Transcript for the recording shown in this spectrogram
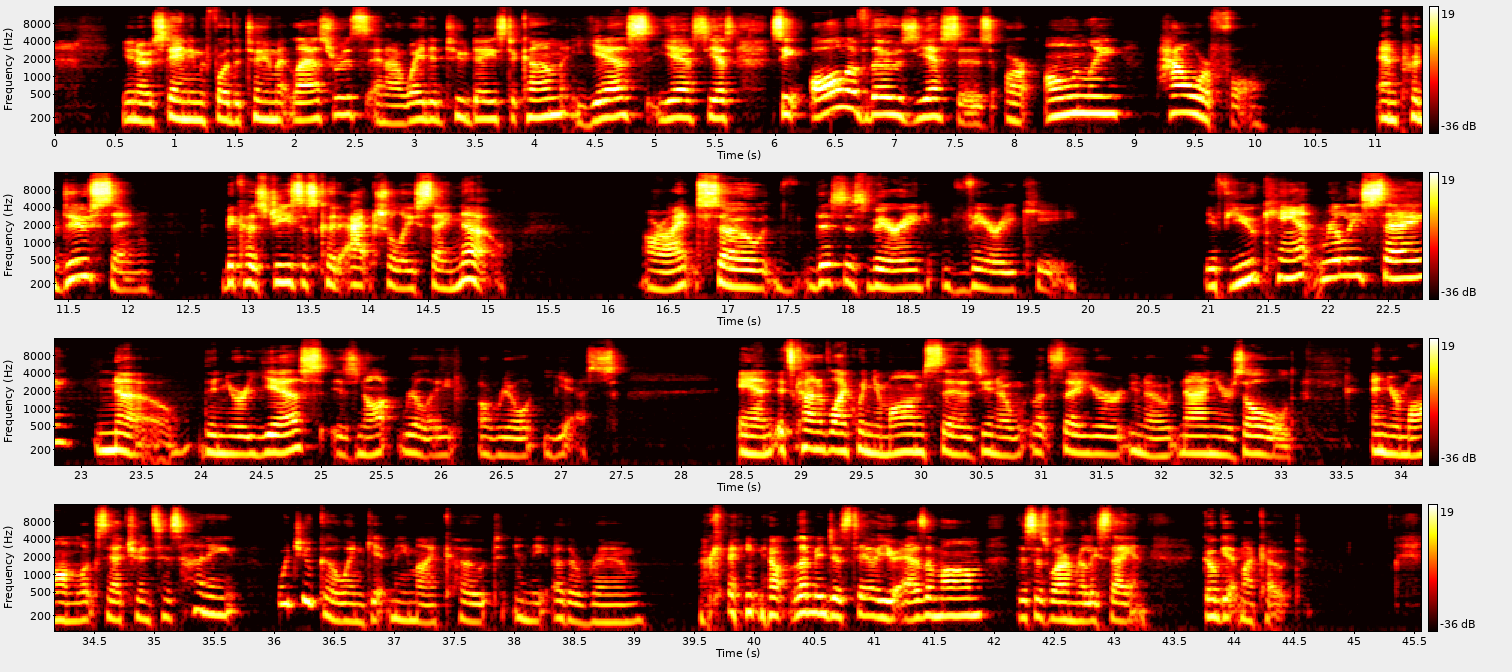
you know, standing before the tomb at Lazarus, and I waited two days to come. Yes, yes, yes. See, all of those yeses are only powerful and producing because Jesus could actually say no. All right, so this is very, very key. If you can't really say no, then your yes is not really a real yes. And it's kind of like when your mom says, you know, let's say you're, you know, nine years old and your mom looks at you and says, honey, would you go and get me my coat in the other room? Okay, now let me just tell you, as a mom, this is what I'm really saying go get my coat.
